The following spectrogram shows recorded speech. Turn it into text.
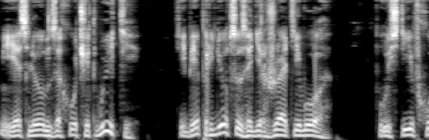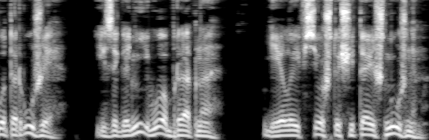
Если он захочет выйти, тебе придется задержать его. Пусти в ход оружие и загони его обратно. Делай все, что считаешь нужным,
